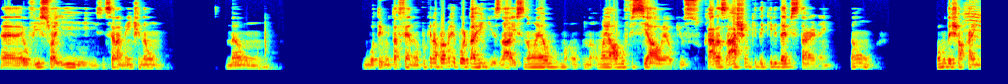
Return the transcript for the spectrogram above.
é, eu vi isso aí e, sinceramente, não, não, não botei muita fé, não, porque na própria reportagem diz, ah, isso não é, uma, não é algo oficial, é o que os caras acham que, que ele deve estar, né? Então, vamos deixar o cara em,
